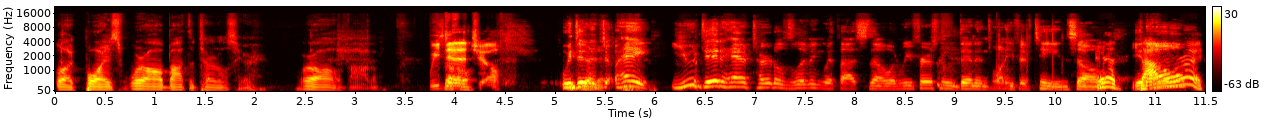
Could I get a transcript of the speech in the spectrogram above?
look, boys, we're all about the turtles here. We're all about them. We so, did it, Joe. We, we did, did, it. Hey, you did have turtles living with us though when we first moved in in 2015. So yeah, you know, Rick.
